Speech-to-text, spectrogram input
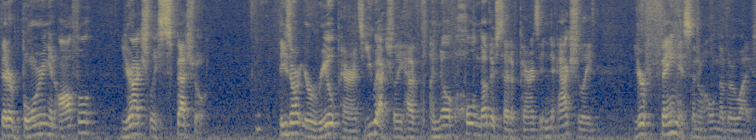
that are boring and awful, you're actually special. These aren't your real parents. You actually have a, no, whole nother set of parents, and actually, you're famous in a whole nother life.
